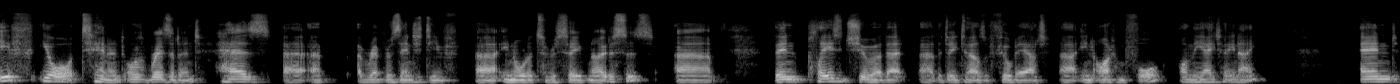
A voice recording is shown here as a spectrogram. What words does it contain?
if your tenant or resident has a, a representative uh, in order to receive notices, uh, then please ensure that uh, the details are filled out uh, in item four on the 18A. And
